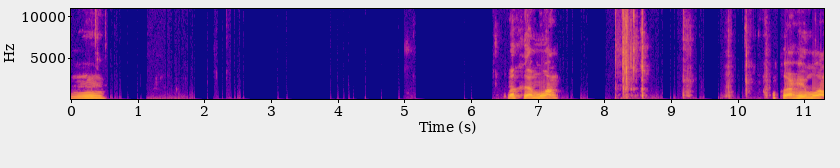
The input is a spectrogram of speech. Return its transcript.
อืมมะเขือม่วงมะเขือหิวม่วง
